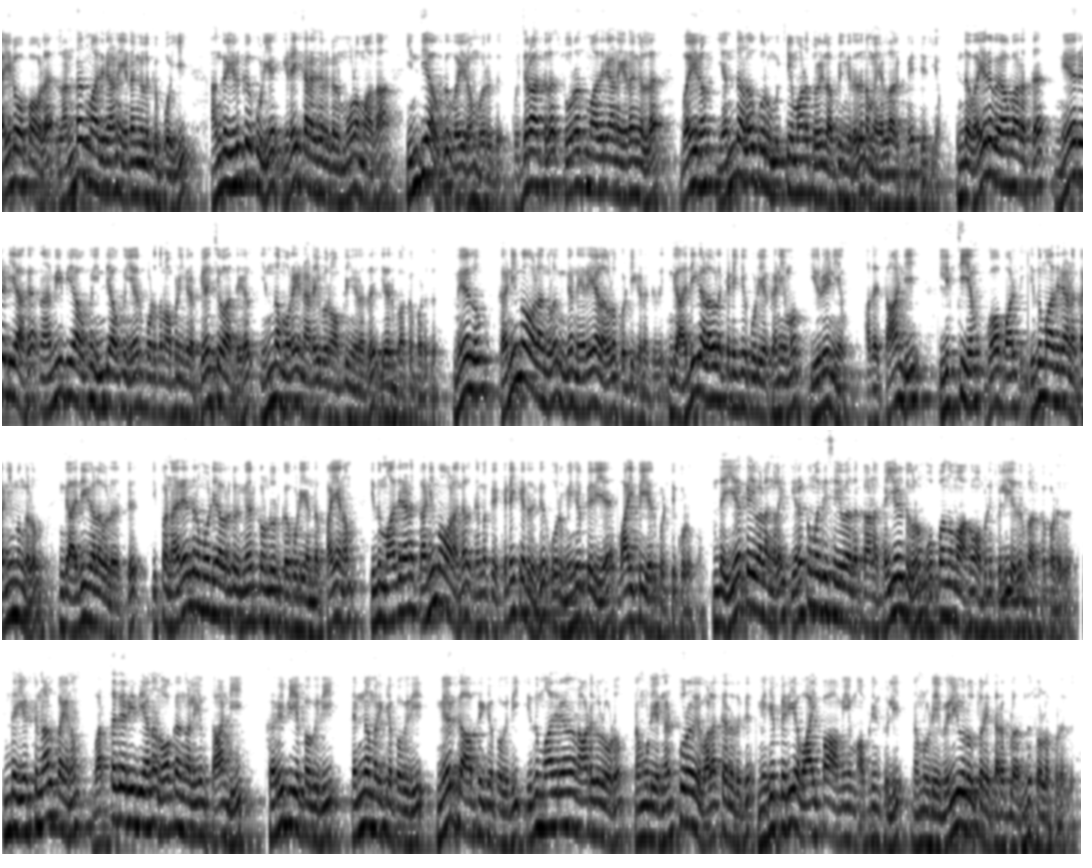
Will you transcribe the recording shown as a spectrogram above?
ஐரோப்பாவில் லண்டன் மாதிரியான இடங்களுக்கு போய் அங்கே இருக்கக்கூடிய இடைத்தரகர்கள் மூலமாக தான் இந்தியாவுக்கு வைரம் வருது. குஜராத்தில் சூரத் மாதிரியான இடங்களில் வைரம் எந்த அளவுக்கு ஒரு முக்கியமான தொழில் அப்படிங்கிறது நம்ம எல்லாருக்குமே தெரியும். இந்த வைர வியாபாரத்தை நேரடியாக நமீபியாவுக்கும் இந்தியாவுக்கும் ஏற்படுத்தணும் அப்படிங்கிற பேச்சுவார்த்தைகள் இந்த முறை நடைபெறும் அப்படிங்கிறது எதிர்பார்க்கப்படுது. மேலும் கனிம வளங்களும் இங்கே நிறைய அளவில் கொட்டி கிடக்குது. இங்கே அதிக அளவில் கிடைக்கக்கூடிய கனிமம் யுரேனியம். அதை தாண்டி லித்தியம் கோபால்ட் இது மாதிரியான கனிமங்களும் இங்கே அதிக அளவில் இருக்குது இப்போ நரேந்திர மோடி அவர்கள் மேற்கொண்டு இருக்கக்கூடிய அந்த பயணம் இது மாதிரியான கனிம வளங்கள் நமக்கு கிடைக்கிறதுக்கு ஒரு மிகப்பெரிய வாய்ப்பை ஏற்படுத்தி கொடுக்கும். இந்த இயற்கை வளங்களை இறக்குமதி செய்வதற்கான கையெழுத்துகளும் ஒப்பந்தமாகும் அப்படின்னு சொல்லி எதிர்பார்க்கப்படுது. இந்த எட்டு நாள் பயணம் வர்த்தக ரீதியான நோக்கங்களையும் தாண்டி கரிபிய பகுதி தென் அமெரிக்க பகுதி மேற்கு ஆப்பிரிக்க பகுதி இது மாதிரியான நாடுகளோடும் நம்முடைய நட்புறவை வளர்க்கறதுக்கு மிகப்பெரிய வாய்ப்பாக அமையும் அப்படின்னு சொல்லி நம்மளுடைய வெளியுறவுத்துறை தரப்புல இருந்து சொல்லப்படுது.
